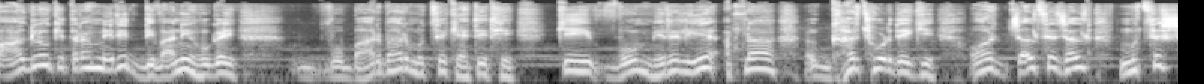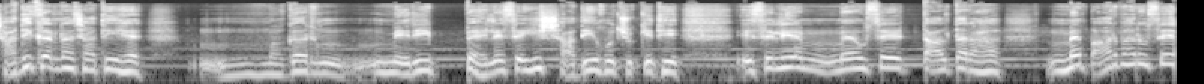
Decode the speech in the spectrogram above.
पागलों की तरह मेरी दीवानी हो गई। वो बार बार मुझसे कहती थी कि वो मेरे लिए अपना घर छोड़ देगी और जल्द से जल्द मुझसे शादी करना चाहती है। मगर मेरी पहले से ही शादी हो चुकी थी, इसलिए मैं उसे टालता रहा। मैं बार बार उसे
